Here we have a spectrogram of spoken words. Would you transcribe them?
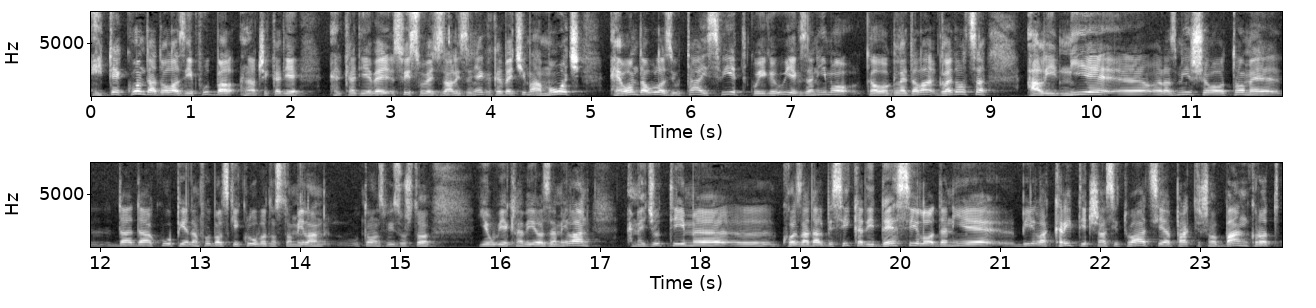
i tek onda dolazi futbal, znači kad je, kad je već, svi su već znali za njega, kad već ima moć, e onda ulazi u taj svijet koji ga uvijek zanimao kao gledala, gledalca, ali nije e, razmišljao o tome da, da kupi jedan futbalski klub, odnosno Milan u tom smislu što je uvijek navio za Milan, međutim, e, e, ko zna da li bi se ikad i desilo da nije bila kritična situacija, praktično bankrot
